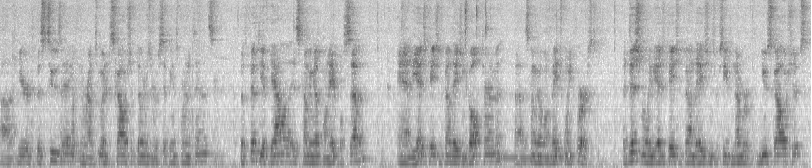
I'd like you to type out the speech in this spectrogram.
uh, here this Tuesday, and around 200 scholarship donors and recipients were in attendance. The 50th gala is coming up on April 7th, and the Education Foundation Golf Tournament uh, is coming up on May 21st. Additionally, the Education Foundation's received a number of new scholarships.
